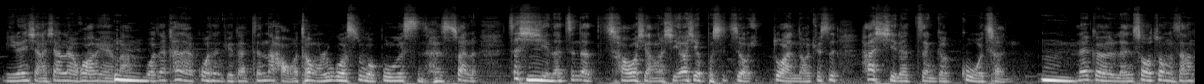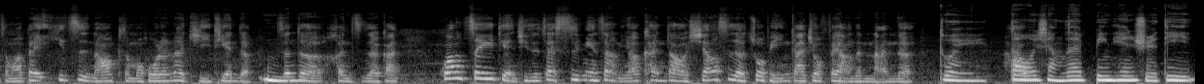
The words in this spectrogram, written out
你能想象那个画面吗？嗯、我在看的过程觉得真的好痛，如果是我，不如死了 算了。这写的真的超详细，而且不是只有一段哦，就是他写的整个过程。嗯，那个人受重伤怎么被医治，然后怎么活了那几天的，真的很值得看。光这一点，其实，在市面上你要看到相似的作品，应该就非常的难了。对，但我想在冰天雪地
